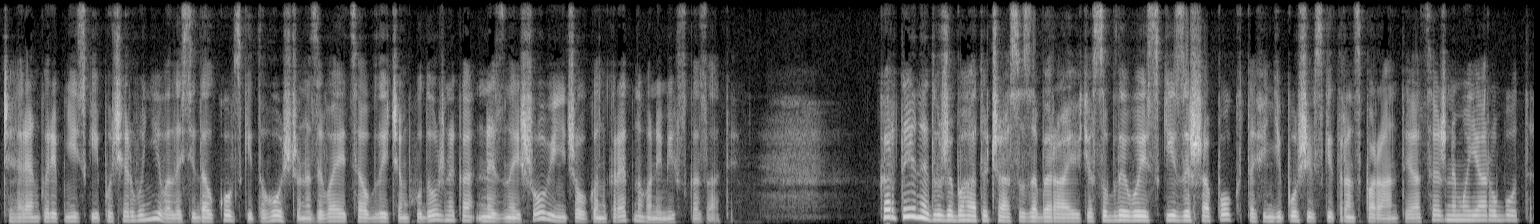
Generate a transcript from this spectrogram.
Чигиренко Ріпніцький почервонів, але Сідалковський того, що називається обличчям художника, не знайшов і нічого конкретного не міг сказати. Картини дуже багато часу забирають, особливо ескізи шапок та фіндіпошівські транспаранти, а це ж не моя робота.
